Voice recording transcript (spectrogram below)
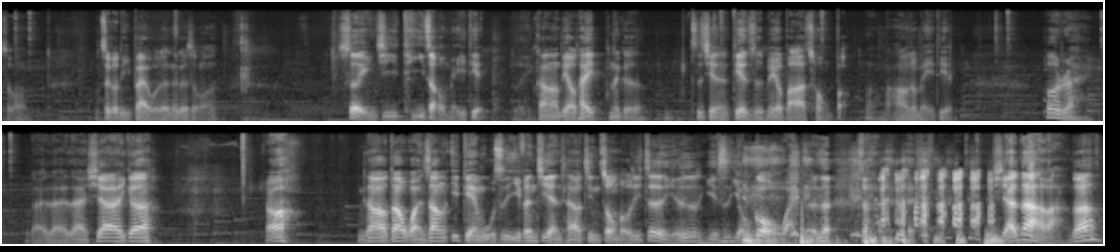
个什么，这个礼拜我的那个什么摄影机提早没电，对，刚刚聊太那个之前的电池没有把它充饱，马上就没电。All right，来来来，下一个，好。你知道到晚上一点五十一分，竟然才要进重头戏，这也是也是有够晚的，这 闲的嘛，对吧？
